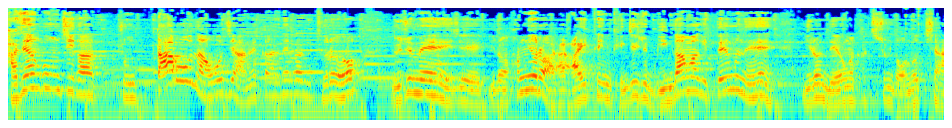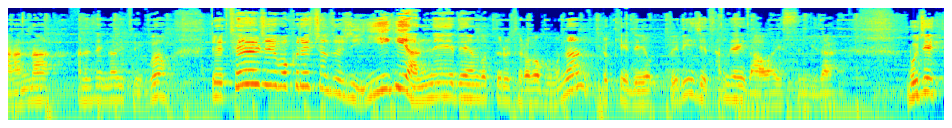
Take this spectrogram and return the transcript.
자세한 공지가 좀 따로 나오지 않을까 하는 생각이 들어요. 요즘에 이제 이런 확률 아- 아이템이 굉장히 좀 민감하기 때문에 이런 내용을 같이 좀 넣어놓지 않았나 하는 생각이 들고요. 이제 테일즈이버 크리에이터즈 2기 안내에 대한 것들을 들어가 보면은 이렇게 내역들이 이제 상자에 나와 있습니다. 뭐 이제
